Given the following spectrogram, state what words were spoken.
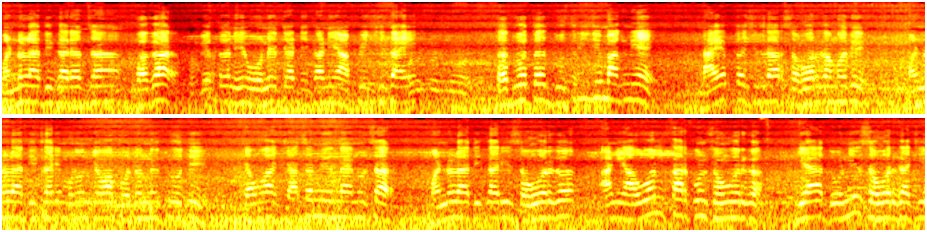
मंडळ अधिकाऱ्याचा पगार वेतन हे होणे त्या ठिकाणी अपेक्षित आहे. तद्वतच दुसरी जी मागणी आहे नायब तहसीलदार संवर्गामध्ये मंडळ अधिकारी म्हणून जेव्हा पदोन्नती होते तेव्हा शासन निर्णयानुसार मंडळाधिकारी संवर्ग आणि अव्वल कारकून संवर्ग या दोन्ही संवर्गाची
